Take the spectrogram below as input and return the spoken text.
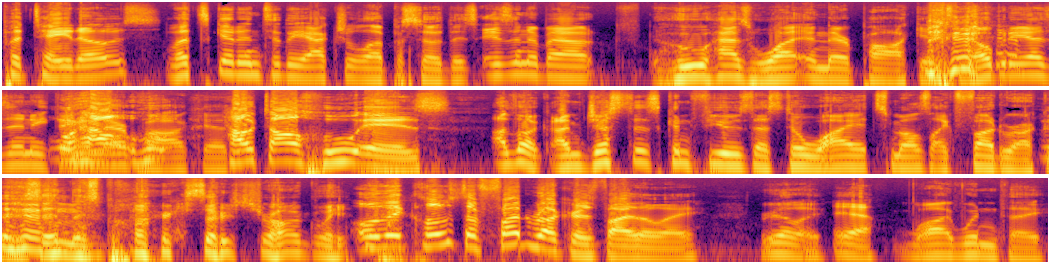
potatoes? Let's get into the actual episode. This isn't about who has what in their pockets. Nobody has anything Or in their who- pockets. how tall who is? Uh, look, I'm just as confused as to why it smells like Fuddruckers in this park so strongly. Oh, they closed the Fuddruckers, by the way. Really? Yeah. Why wouldn't they?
